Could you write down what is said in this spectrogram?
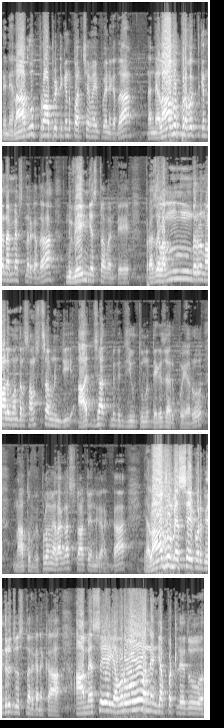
నేను ఎలాగూ ప్రాపర్టీ కింద పరిచయం అయిపోయాను కదా. నన్ను ఎలాగూ ప్రవక్తి కింద నమ్మేస్తున్నారు కదా. నువ్వేం చేస్తావంటే ప్రజలందరూ నాలుగు వందల సంవత్సరాల నుంచి ఆధ్యాత్మిక జీవితంలో దిగజారిపోయారు. నాతో విప్లవం ఎలాగా స్టార్ట్ అయింది కనుక ఎలాగో మెస్సయ్య కొరకు ఎదురు చూస్తున్నారు కనుక ఆ మెస్సయ్య ఎవరో అని నేను చెప్పట్లేదు.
